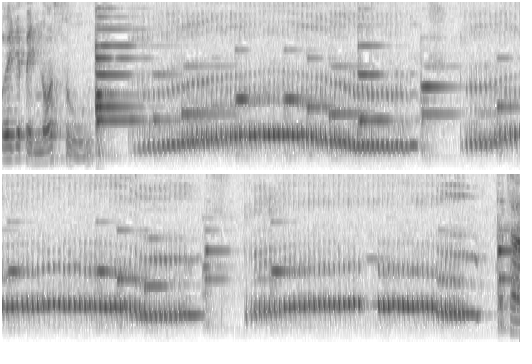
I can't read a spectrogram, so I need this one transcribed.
ไม่ว่าจะเป็นโน้ตสูง แต่ถ้า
